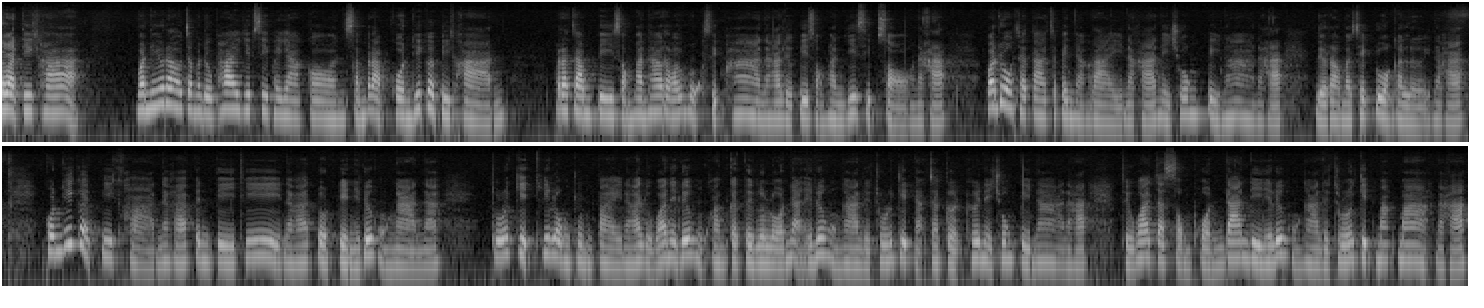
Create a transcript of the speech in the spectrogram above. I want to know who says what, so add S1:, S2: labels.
S1: สวัสดีค่ะ วันนี้เราจะมาดูไพ่ยิปซีพยากรณ์สำหรับคนที่เกิดปีขาน ประจำปี 2565 นะคะ หรือปี 2022 นะคะ ว่าดวงชะตาจะเป็นอย่างไรนะคะ ในช่วงปีหน้านะคะ เดี๋ยวเรามาเช็คดวงกันเลยนะคะ คนที่เกิดปีขานนะคะ เป็นปีที่นะคะโดดเด่นในเรื่องของงานนะธุรกิจที่ลงทุนไปนะคะหรือว่าในเรื่องของความกระตือรือร้นเนี่ยในเรื่องของงานหรือธุรกิจเนี่ยจะเกิดขึ้นในช่วงปีหน้านะคะ ถือว่าจะส่งผลด้านดีในเรื่องของงานหรือธุรกิจมากๆนะคะ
